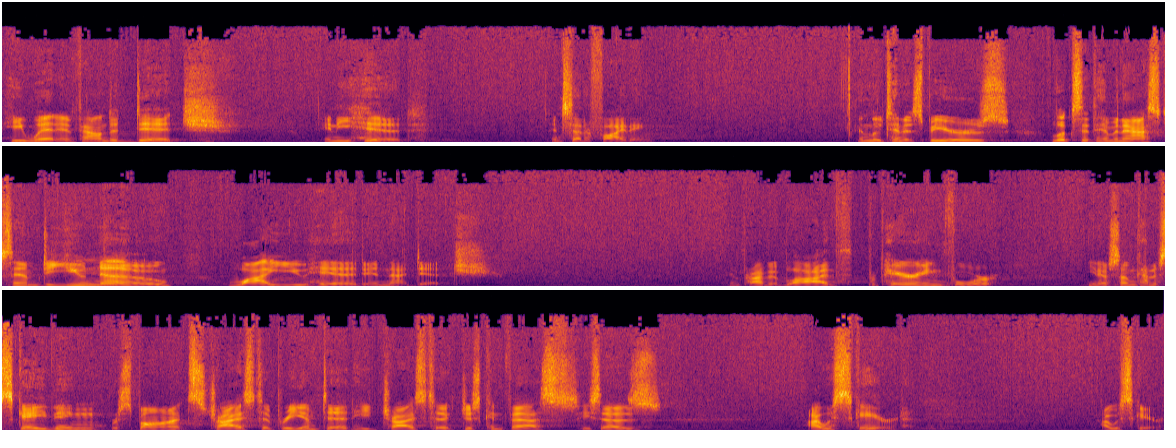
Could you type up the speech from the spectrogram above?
he went and found a ditch and he hid instead of fighting. And Lieutenant Speirs looks at him and asks him, Do you know why you hid in that ditch? And Private Blithe, preparing for you know, some kind of scathing response, tries to preempt it. He tries to just confess. He says, I was scared. I was scared.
